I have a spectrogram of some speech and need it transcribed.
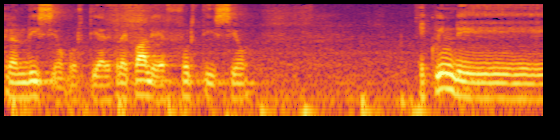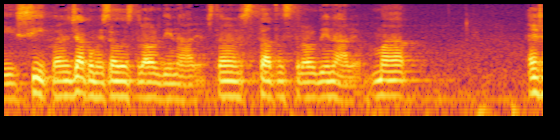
grandissimo portiere, tra i pali è fortissimo. E quindi sì, Giacomo è stato straordinario, è stato straordinario, ma è,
